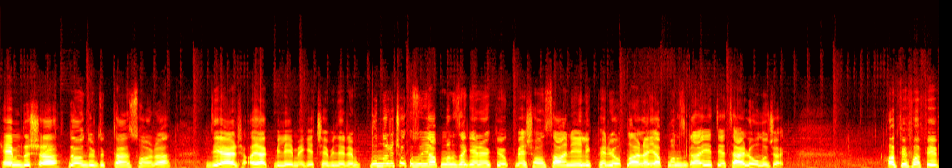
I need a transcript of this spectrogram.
hem dışa döndürdükten sonra diğer ayak bileğime geçebilirim. Bunları çok uzun yapmanıza gerek yok. 5-10 saniyelik periyotlarla yapmanız gayet yeterli olacak. Hafif hafif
